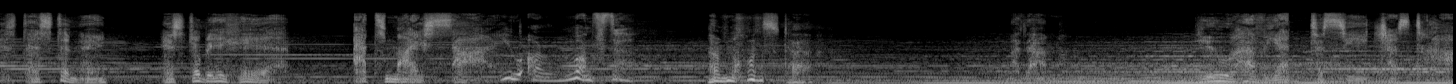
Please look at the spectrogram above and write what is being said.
His destiny is to be here, at my side. You are a monster. A monster? Madame, you have yet to see just how.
